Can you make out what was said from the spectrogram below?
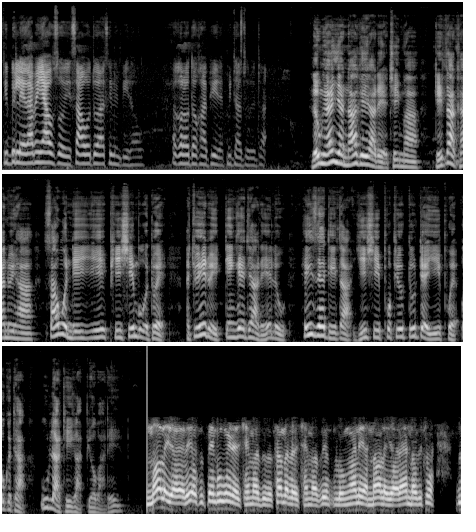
ဒီပင်လေကမရဘူးဆိုရင်စာဝတ်တော့အဆင်မပြေတော့ဘူးအကလောက်တော့ခါဖြစ်တယ်မိသားစုတွေအတွက်လုပ်ငန်းရန်နာခဲ့ရတဲ့အချိန်မှာဒေသခံတွေဟာစားဝတ်နေရေးဖြည့်ရှင်းမှုအတွက် အကျွေးတွေတင်ခဲ့ကြတယ်လို့ဟိန်းဇဲဒေသရေရှည်ဖွံ့ဖြိုးတိုးတက်ရေးအဖွဲ့ဥက္ကဋ္ဌဦးလာထေးကပြောပါတယ်နောက်လည်းရတယ်လေအခုတင်ဖို့ဝင်တဲ့အချိန်မှာသူဆန်းတယ်တဲ့အချိန်မှာလုပ်ငန်းလေးကနောက်လည်းရတယ်နောက်ပြီးဆိုသူ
